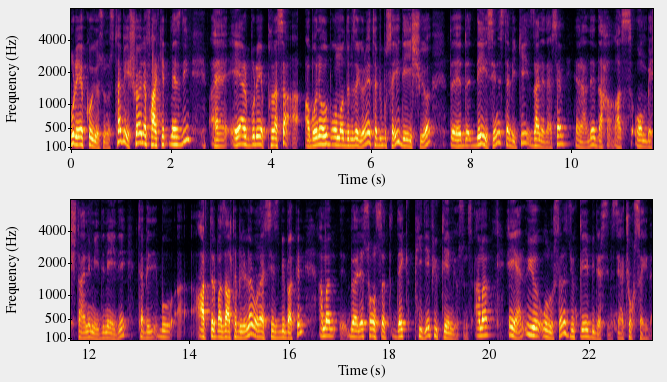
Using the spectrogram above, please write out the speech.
buraya koyuyorsunuz. Tabii şöyle fark etmez diyeyim. Ee, Eğer buraya Plus'a abone olup olmadığınıza göre tabii bu sayı değişiyor. De- de- Değilseniz tabii ki zannedersem herhalde daha az 15 tane miydi neydi? Tabii bu arttırıp azaltabilirler ona siz bir bakın. Ama böyle sonsuza dek PDF yükleyemiyorsunuz. Ama eğer üye olursanız yükleyebilirsiniz. Yani çok sayıda.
